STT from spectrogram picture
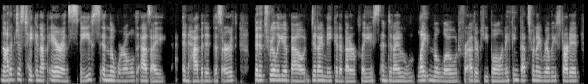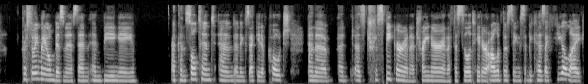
not have just taken up air and space in the world as I inhabited this earth, but it's really about did I make it a better place and did I lighten the load for other people? And I think that's when I really started pursuing my own business and and being a a consultant and an executive coach and a, a, a tr- speaker and a trainer and a facilitator all of those things because i feel like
